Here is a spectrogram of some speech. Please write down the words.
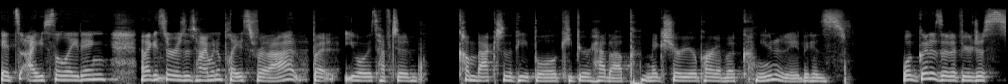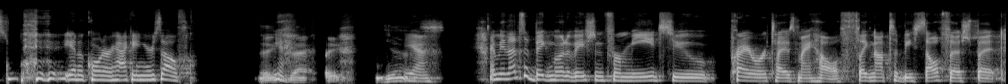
it's isolating. And I guess there is a time and a place for that, but you always have to come back to the people, keep your head up, make sure you're part of a community because what good is it if you're just in a corner hacking yourself? Exactly. Yes. Yeah. I mean, that's a big motivation for me to prioritize my health. Like, not to be selfish, but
